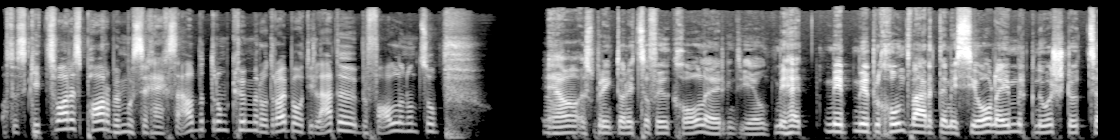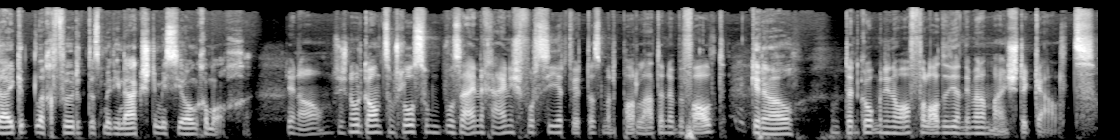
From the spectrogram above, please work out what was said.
Also es gibt zwar ein paar, aber man muss sich eigentlich selber darum kümmern oder eben auch die Läden überfallen und so. Pff, Ja, es bringt auch nicht so viel Kohle irgendwie. Und man, hat, man, man bekommt während der Missionen immer genug Stütze eigentlich, für, dass man die nächste Mission kann machen genau. Es ist nur ganz am Schluss, wo es eigentlich einig forciert wird, dass man ein paar Läden überfällt. kann. Genau. Und dann geht man in einen Waffenladen, die haben immer am meisten Geld.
